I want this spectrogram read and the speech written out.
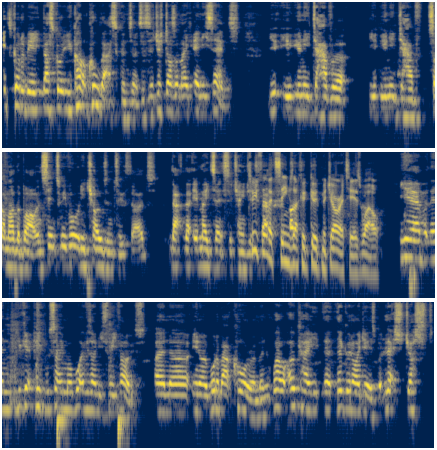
It's got to be. That's got. You can't call that as a consensus. It just doesn't make any sense. You you, you need to have a. You, you, need to have some other bar, and since we've already chosen two thirds, that, that it made sense to change it. Two thirds seems like a good majority as well. Yeah, but then you get people saying, "Well, what if it's only three votes?" And uh, you know, what about quorum? And well, okay, they're, they're good ideas, but let's just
